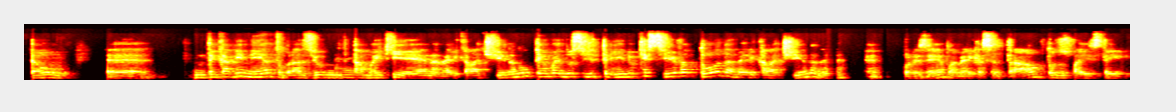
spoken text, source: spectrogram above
Então, é, não tem cabimento o Brasil, do é. tamanho que é na América Latina, não tem uma indústria de trilho que sirva toda a América Latina, né? É, por exemplo, a América Central, todos os países têm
